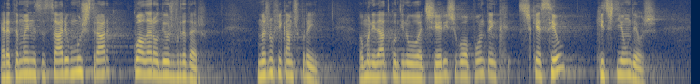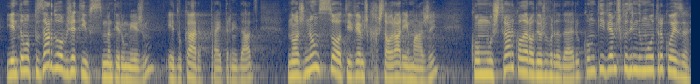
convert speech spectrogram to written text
era também necessário mostrar qual era o Deus verdadeiro. Mas não ficámos por aí. A humanidade continuou a descer e chegou ao ponto em que se esqueceu que existia um Deus. E então, apesar do objetivo se manter o mesmo, educar para a eternidade, nós não só tivemos que restaurar a imagem, como mostrar qual era o Deus verdadeiro, como tivemos que fazer ainda uma outra coisa.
